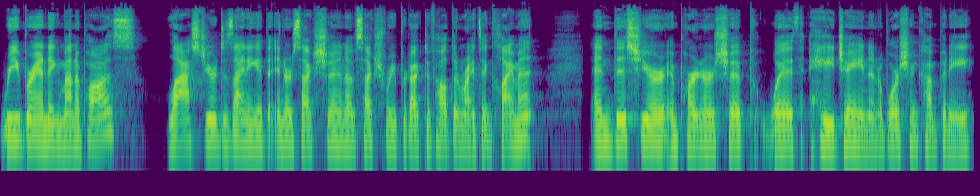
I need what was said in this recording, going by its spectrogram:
rebranding menopause, last year designing at the intersection of sexual reproductive health and rights and climate, and this year in partnership with Hey Jane, an abortion company,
